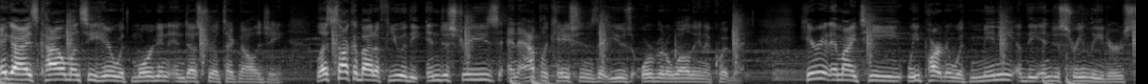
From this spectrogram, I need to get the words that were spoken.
Hey guys, Kyle Muncie here with Morgan Industrial Technology. Let's talk about a few of the industries and applications that use orbital welding equipment. Here at MIT, we partner with many of the industry leaders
